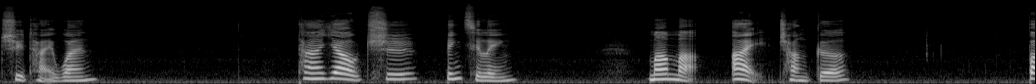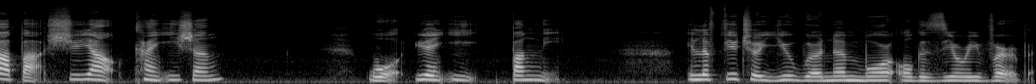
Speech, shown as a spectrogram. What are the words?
去台湾。他要吃冰淇淋。妈妈爱唱歌。爸爸需要看医生。我愿意帮你。In the future, you will learn more auxiliary verb,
